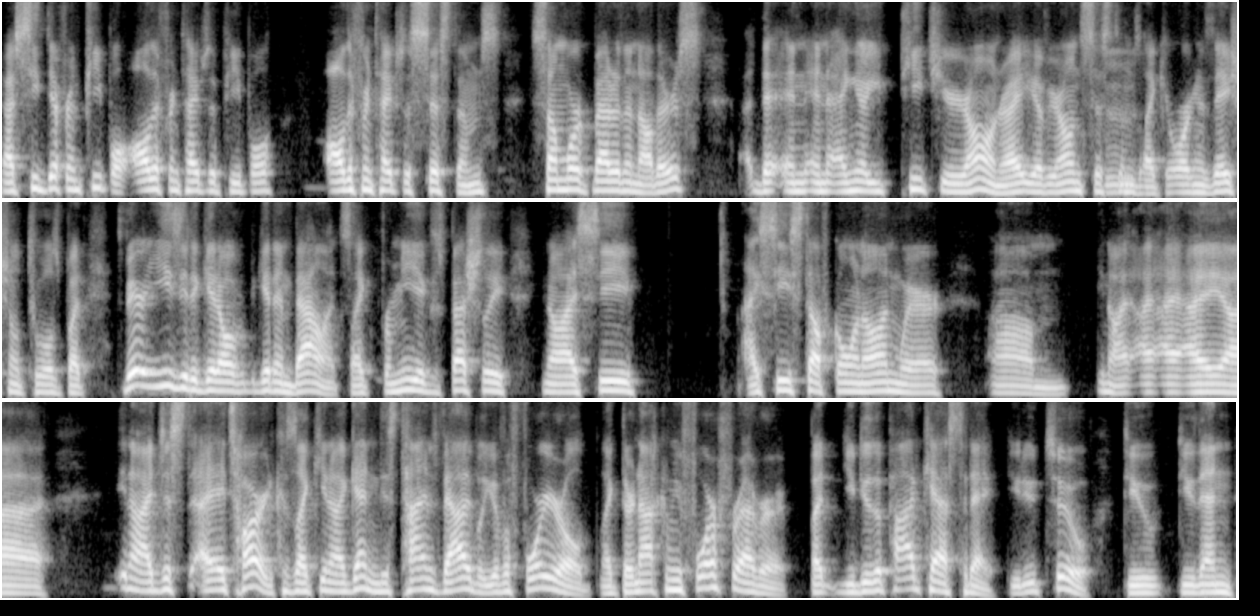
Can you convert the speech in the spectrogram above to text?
i see different people all different types of people all different types of systems. Some work better than others and, and, and you know you teach your own right you have your own systems mm. like your organizational tools but it's very easy to get over to get in balance like for me especially you know i see i see stuff going on where um you know i i i uh you know, I just it's hard because like you know, again, this time's valuable. You have a four year old, like they're not going to be four forever. But you do the podcast today. You do two? Do you do you then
